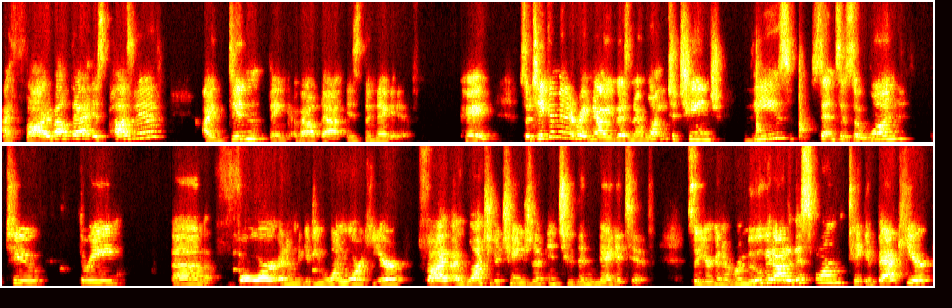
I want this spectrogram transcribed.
I thought about that is positive. I didn't think about that is the negative, okay? So take a minute right now, you guys, and I want you to change these sentences. So one, two, three, um, four, and I'm gonna give you one more here, five, I want you to change them into the negative. So you're gonna remove it out of this form, take it back here,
